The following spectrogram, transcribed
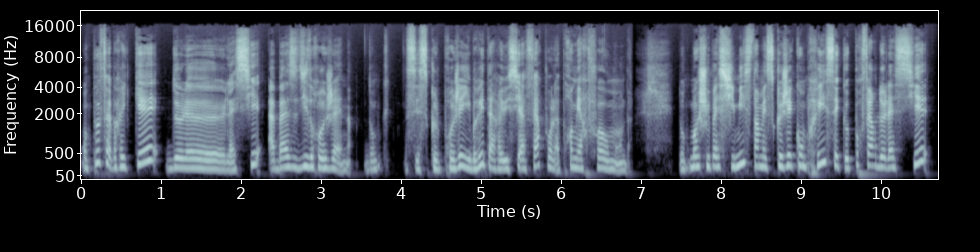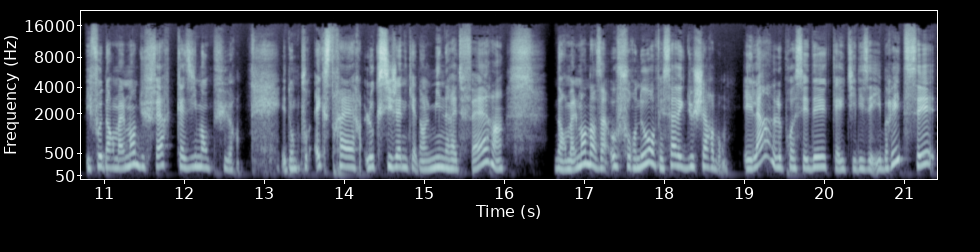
on peut fabriquer de l'acier à base d'hydrogène. Donc, c'est ce que le projet hybride a réussi à faire pour la première fois au monde. Donc moi, je suis pas chimiste, hein, mais ce que j'ai compris, c'est que pour faire de l'acier, il faut normalement du fer quasiment pur. Et donc pour extraire l'oxygène qu'il y a dans le minerai de fer, hein, Normalement, dans un haut fourneau, on fait ça avec du charbon. Et là, le procédé qu'a utilisé Hybride, c'est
